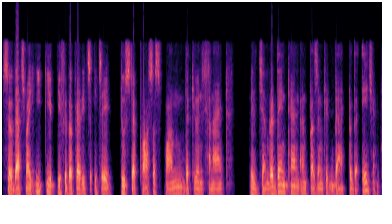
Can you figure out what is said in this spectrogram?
So that's why if you look at it, it's a two-step process. One, the Q in Connect will generate the intent and present it back to the agent.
